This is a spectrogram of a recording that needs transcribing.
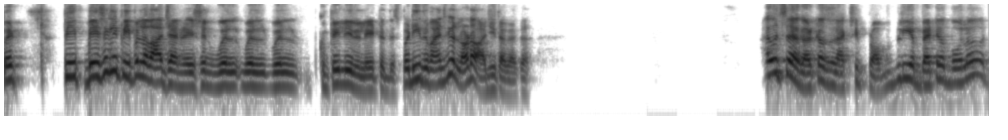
but basically people of our generation will will will completely relate to this but he reminds me a lot of Ajit Agarkar I would say Agarkar was actually probably a better bowler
